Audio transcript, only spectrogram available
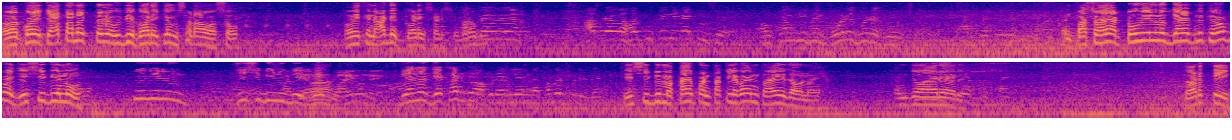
હવે કોઈ કહેતા નથી તમે ઊભી ઘોડી કેમ ચડાવો છો? હવેથી આડી જ ઘોડી સડશે બરોબર? આપણે હવે આપણે હવે હરખું કરી નાખ્યું છે. હવે ફેમિલી ઘોડે ઘોડે દોડ છે. અને પાછો અહીંયા ટુ વ્હીલનું ગેરેજ નથી હો ભાઈ જેસીબી નું? ટુ વ્હીલનું જેસીબી નું બે બેનર દેખાડજો આપણે એટલે એમને ખબર પડી જાય. જેસીબી માં કાંઈ પણ તકલીફ હોય ને તો આવી જવાનું અહીંયા. અને જો અરે અરે ધરતી.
